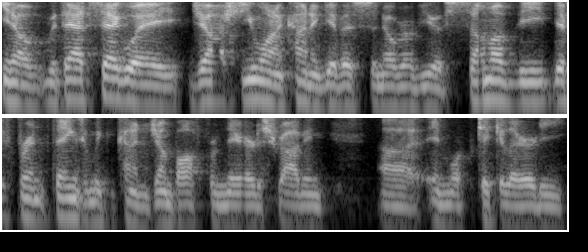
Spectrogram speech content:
you know, with that segue, Josh, do you want to kind of give us an overview of some of the different things and we can kind of jump off from there describing uh, in more particularity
